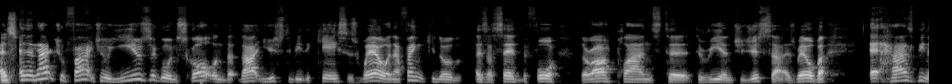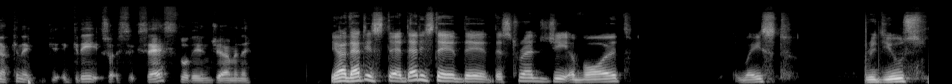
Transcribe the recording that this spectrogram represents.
yes. And in actual fact, you know, years ago in Scotland, that that used to be the case as well. And I think, you know, as I said before, there are plans to to reintroduce that as well. But it has been a kind of great sort of success story in Germany. Yeah, that is the that is the the, the strategy. Avoid waste, reduce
